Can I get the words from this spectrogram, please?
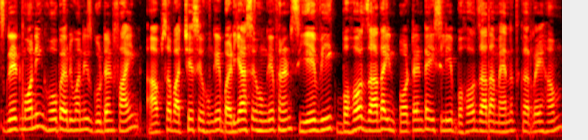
Great morning hope everyone is good and fine आप सब अच्छे से होंगे, बढ़िया से होंगे फ्रेंड्स ये वीक बहुत ज़्यादा इंपॉर्टेंट है, इसलिए बहुत ज़्यादा मेहनत कर रहे हैं हम।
